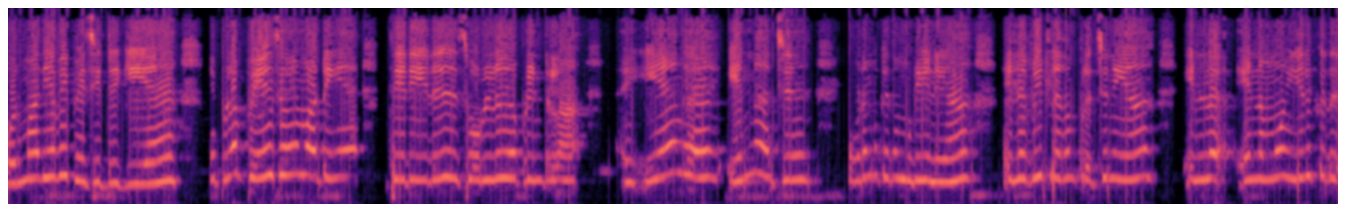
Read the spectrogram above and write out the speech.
ஒரு மாதிரியாவே பேசிட்டு இருக்கீங்க இப்பெல்லாம் பேசவே மாட்டீங்க. தெரியுது சொல்லு அப்படின்ட்டுலாம். ஏங்க என்னாச்சு? உடம்புக்கு எதுவும் முடியலையா? இல்ல வீட்டுல எதுவும் பிரச்சனையா? இல்ல என்னமோ இருக்குது.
